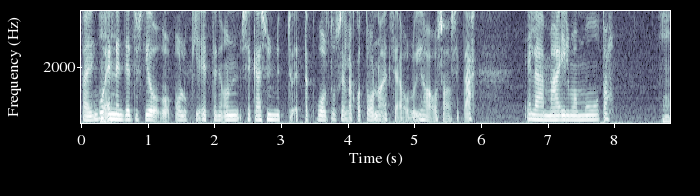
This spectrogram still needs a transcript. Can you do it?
Tai niin kuin mm. ennen tietysti on ollutkin, että ne on sekä synnytty että kuoltu siellä kotona, että se on ollut ihan osa sitä elämää ilman muuta. Mm.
